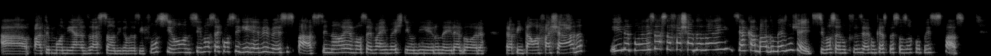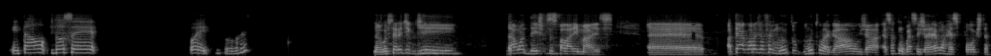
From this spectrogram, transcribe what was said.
a patrimonialização, digamos assim, funcione, se você conseguir reviver esse espaço. Senão, é, você vai investir um dinheiro nele agora para pintar uma fachada e depois essa fachada vai se acabar do mesmo jeito, se você não fizer com que as pessoas ocupem esse espaço. Então, você. Oi, Não, gostaria de, de dar uma deixa para vocês falarem mais. É, até agora já foi muito, muito legal. Já essa conversa já é uma resposta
